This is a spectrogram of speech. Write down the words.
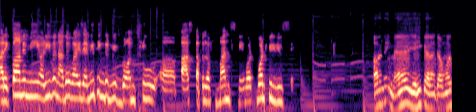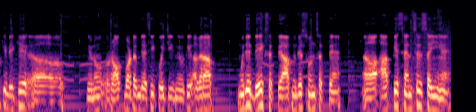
our economy or even otherwise everything that we've gone through uh, past couple of months में what what will you say uh, नहीं मैं यही कहना चाहूँगा कि देखिए यू नो रॉक बॉटम जैसी कोई चीज़ नहीं होती। अगर आप मुझे देख सकते हैं आप मुझे सुन सकते हैं uh, आपके सेंसेस सही हैं।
